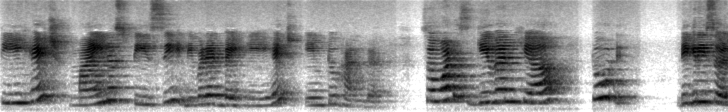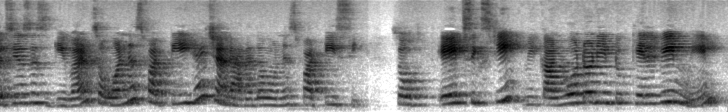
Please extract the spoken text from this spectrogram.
TH minus TC divided by TH into 100. So what is given here? 2 degree Celsius is given. So one is for TH and another one is for TC. So 860 we converted into Kelvin mean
